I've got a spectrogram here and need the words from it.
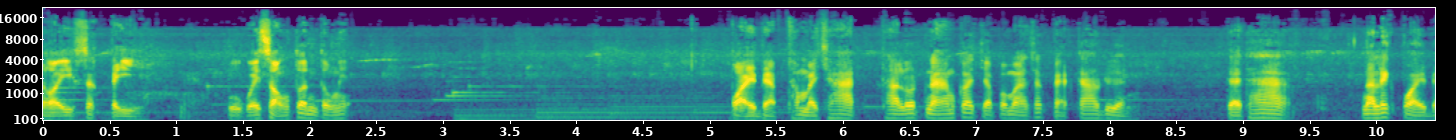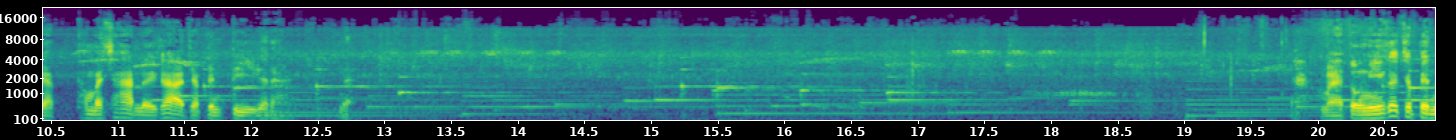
รออีกสักปี ปลูกไว้สองต้นตรงนี้ ปล่อยแบบธรรมชาติ ถ้ารดน้ำก็จะประมาณสัก8ปดเเดือน แต่ถ้านาเล็กปล่อยแบบธรรมชาติเลยก็อาจจะเป็นปีก็ได้นะมาตรงนี้ก็จะเป็น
